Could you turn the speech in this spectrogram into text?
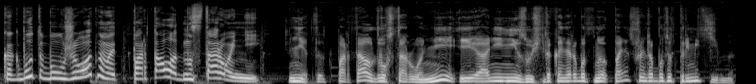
как будто бы у животного этот портал односторонний. Нет, порталы двухсторонние, и они не изучены, как они работают, но понятно, что они работают примитивно.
